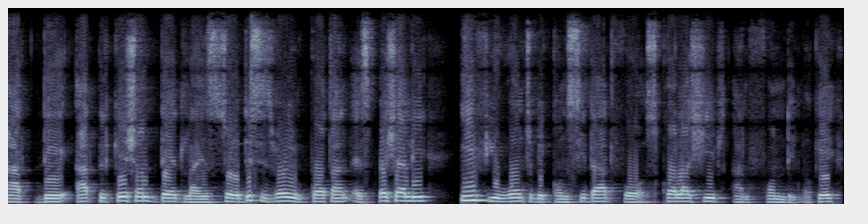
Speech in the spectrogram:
at the application deadlines. So this is very important, especially if you want to be considered for scholarships and funding. Okay.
